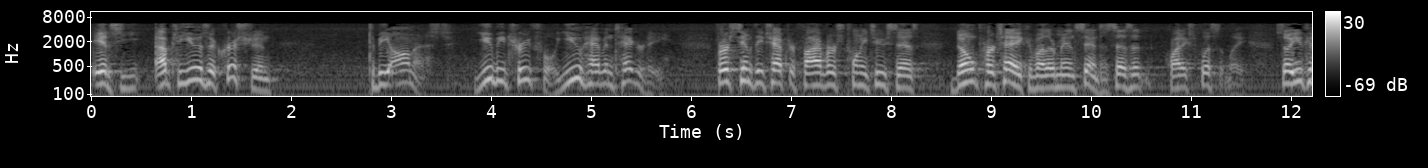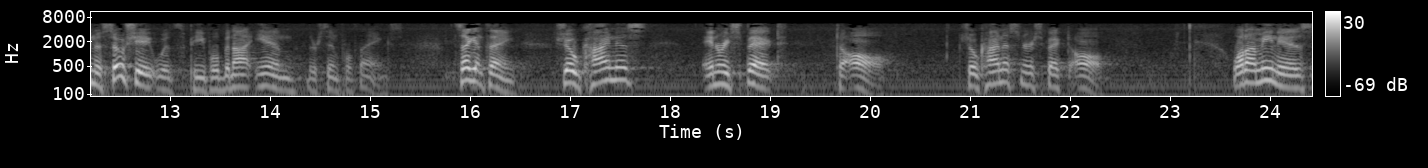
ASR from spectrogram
It's up to you as a Christian to be honest. You be truthful. You have integrity. 1 Timothy chapter 5 verse 22 says, "Don't partake of other men's sins." It says it quite explicitly. So you can associate with people but not in their sinful things. Second thing, show kindness and respect to all. Show kindness and respect to all. What I mean is,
